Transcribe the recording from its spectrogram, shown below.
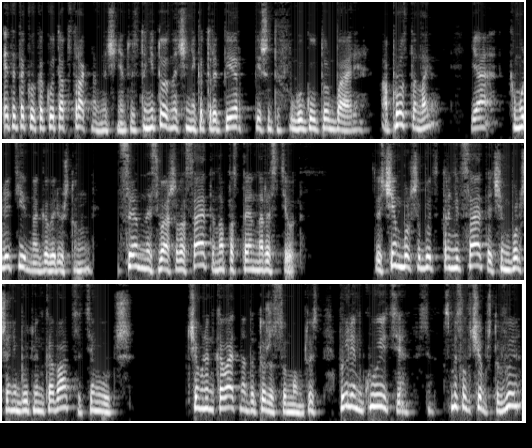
это такое какое-то абстрактное значение. То есть это не то значение, которое PR пишет в Google Турбаре, а просто я кумулятивно говорю, что ценность вашего сайта, она постоянно растет. То есть чем больше будет страниц сайта, чем больше они будут линковаться, тем лучше. Причем линковать надо тоже с умом. То есть вы линкуете. Смысл в чем? Что вы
